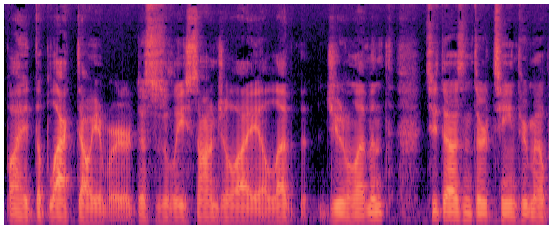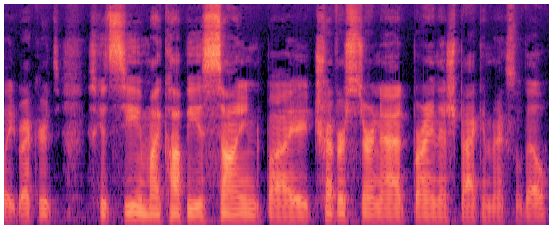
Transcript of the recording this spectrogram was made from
by the Black Dahlia Murder. This was released on July 11th, June 11th, 2013 through Metal Records. As you can see, my copy is signed by Trevor Strnad, Brian Eschbach, and Max Lavelle.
